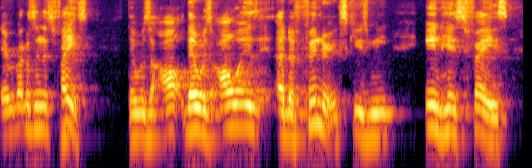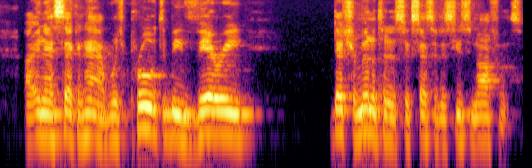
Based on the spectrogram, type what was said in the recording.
everybody was in his face. There was a, there was always a defender, excuse me, in his face uh, in that second half, which proved to be very detrimental to the success of this Houston offense.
